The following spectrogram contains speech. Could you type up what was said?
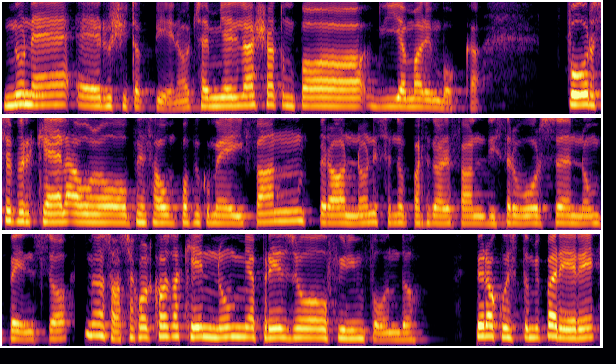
non è, è riuscito appieno, cioè mi ha rilasciato un po' di amaro in bocca. Forse perché la, pensavo un po' più come i fan, però non essendo un particolare fan di Star Wars non penso. Non lo so, c'è qualcosa che non mi ha preso fino in fondo. Però questo mio parere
